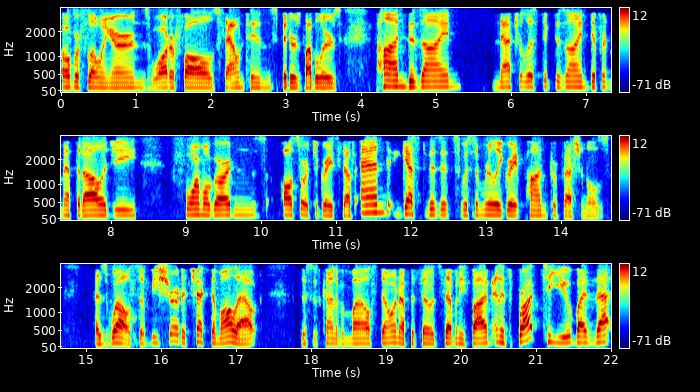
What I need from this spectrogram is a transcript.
overflowing urns, waterfalls, fountains, spitters, bubblers, pond design, naturalistic design, different methodology, formal gardens, all sorts of great stuff, and guest visits with some really great pond professionals as well. So be sure to check them all out. This is kind of a milestone, episode 75, and it's brought to you by That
